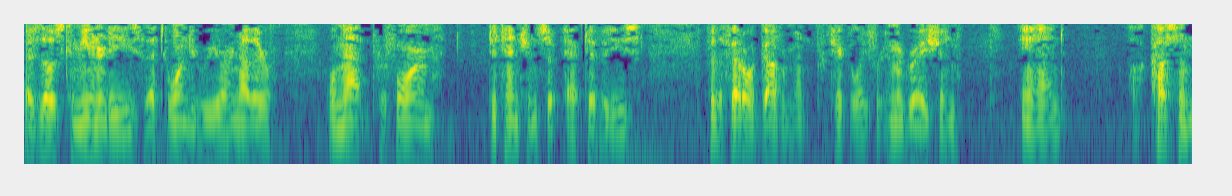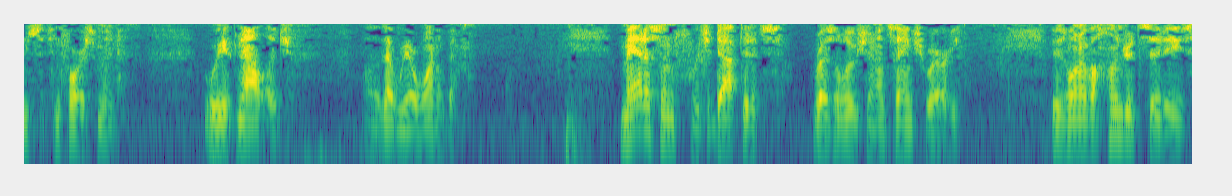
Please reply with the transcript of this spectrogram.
as those communities that to one degree or another will not perform detention activities for the federal government, particularly for immigration and uh, customs enforcement, we acknowledge uh, that we are one of them. Madison, which adopted its resolution on sanctuary, is one of a hundred cities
